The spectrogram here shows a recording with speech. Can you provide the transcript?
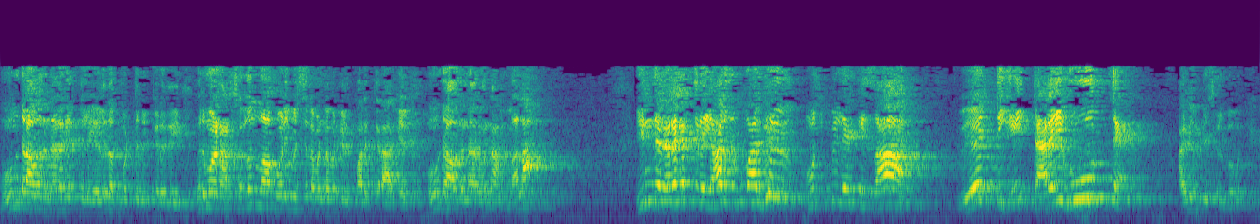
மூன்றாவது நரகத்தில் எழுதப்பட்டிருக்கிறது. பெருமானார் ஸல்லல்லாஹு அலைஹி வஸல்லம் அவர்கள் பார்க்கிறார்கள். மூன்றாவது நரகம் தான் லலா. இந்த நரகத்தில் யார் இருப்பார்கள்? முஸ்பிலே வேட்டியை தரைகூட்ட அணிந்து செல்பவர்கள்.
